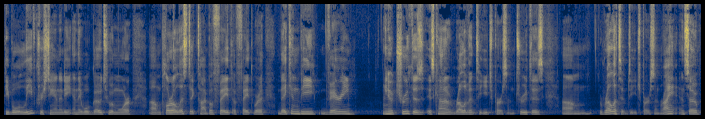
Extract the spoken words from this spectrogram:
people will leave Christianity and they will go to a more um, pluralistic type of faith, a faith where they can be very, you know, truth is is kind of relevant to each person. Truth is um, relative to each person, right? And so,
